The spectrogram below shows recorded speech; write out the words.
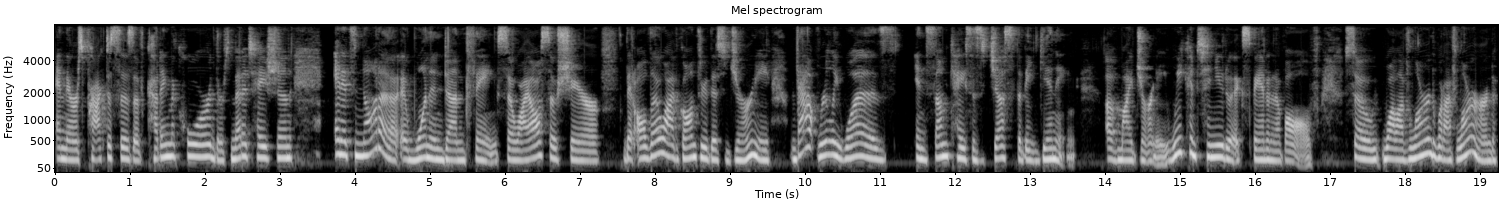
And there's practices of cutting the cord, there's meditation, and it's not a, a, one and done thing. So I also share that although I've gone through this journey, that really was in some cases just the beginning of my journey. We continue to expand and evolve. So while I've learned what I've learned,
